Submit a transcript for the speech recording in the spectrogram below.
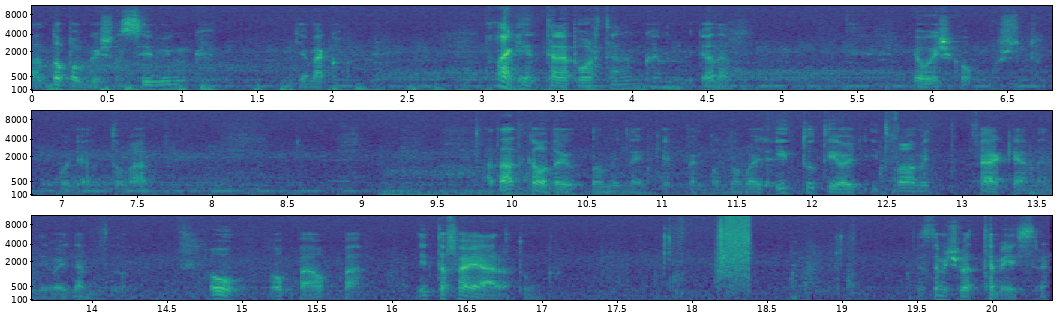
Hát dobog is a szívünk. Ugye meg... Megint teleportálunk, nem? Ja nem. Jó, és akkor most hogyan tovább? Hát át kell oda jutnom mindenképpen gondolom, vagy itt tuti, hogy itt valamit fel kell menni, vagy nem tudom. Ó, hoppá, hoppá. Itt a feljáratunk. Ezt nem is vettem észre.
